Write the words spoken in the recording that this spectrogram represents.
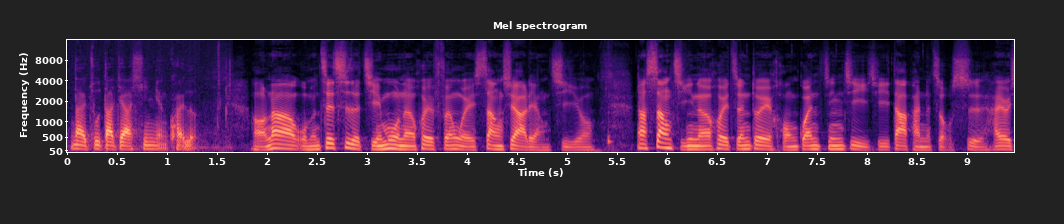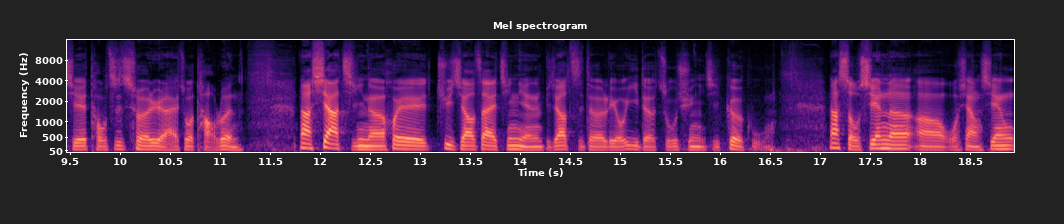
那也祝大家新年快乐。好，那我们这次的节目呢，会分为上下两集哦。那上集呢，会针对宏观经济以及大盘的走势，还有一些投资策略来做讨论。那下集呢，会聚焦在今年比较值得留意的族群以及个股。那首先呢，呃，我想先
